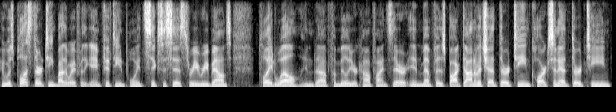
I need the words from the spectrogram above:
who was plus 13, by the way, for the game 15 points, six assists, three rebounds. Played well in uh, familiar confines there in Memphis. Bogdanovich had 13. Clarkson had 13.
